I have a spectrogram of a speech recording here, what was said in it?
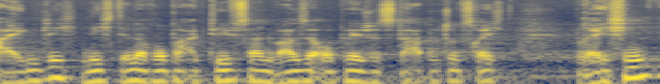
eigentlich nicht in Europa aktiv sein, weil sie europäisches Datenschutzrecht brechen.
